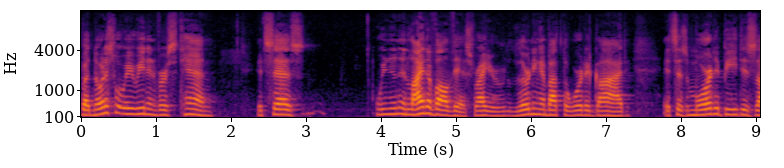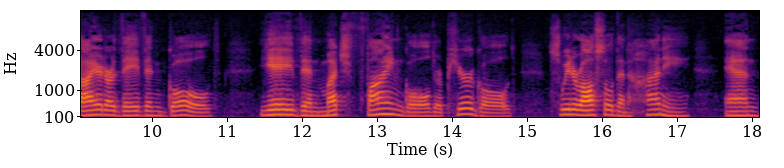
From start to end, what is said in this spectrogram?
But notice what we read in verse 10. It says, in light of all this, right, you're learning about the Word of God. It says, More to be desired are they than gold, yea, than much fine gold or pure gold, sweeter also than honey and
